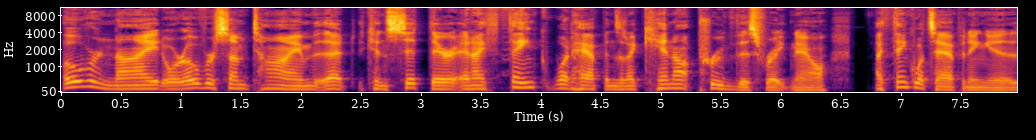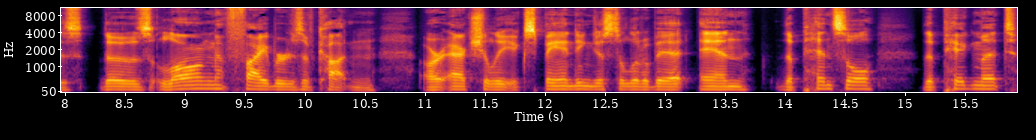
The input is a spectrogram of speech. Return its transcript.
overnight or over some time, that can sit there. And I think what happens, and I cannot prove this right now, I think what's happening is those long fibers of cotton are actually expanding just a little bit, and the pencil, the pigment,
